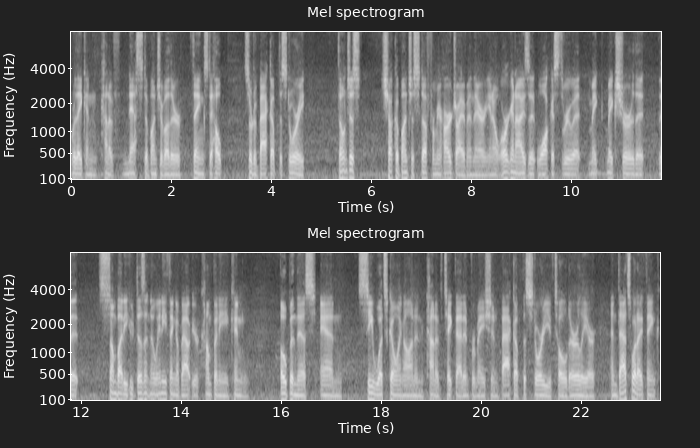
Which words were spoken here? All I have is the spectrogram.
where they can kind of nest a bunch of other things to help sort of back up the story. Don't just chuck a bunch of stuff from your hard drive in there. You know, organize it, walk us through it, make make sure that that somebody who doesn't know anything about your company can open this and see what's going on and kind of take that information, back up the story you've told earlier, and that's what I think,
